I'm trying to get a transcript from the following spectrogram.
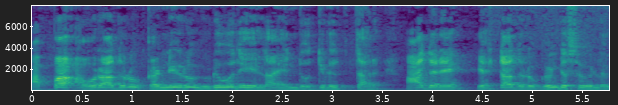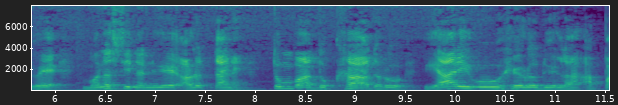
ಅಪ್ಪ ಅವರಾದರೂ ಕಣ್ಣೀರು ಇಡುವುದೇ ಇಲ್ಲ ಎಂದು ತಿಳಿಯುತ್ತಾರೆ. ಆದರೆ ಎಷ್ಟಾದರೂ ಗಂಡಸು ಇಲ್ಲವೇ ಮನಸ್ಸಿನಲ್ಲಿಯೇ ಅಳುತ್ತಾನೆ. ತುಂಬ ದುಃಖ ಆದರೂ ಯಾರಿಗೂ ಹೇಳುವುದಿಲ್ಲ ಅಪ್ಪ.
